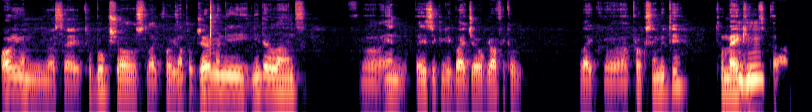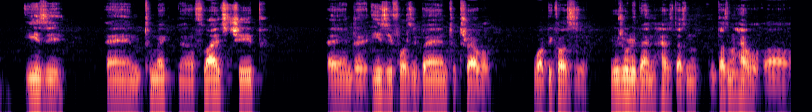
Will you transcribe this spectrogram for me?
or even in USA, to book shows like, for example, Germany, Netherlands, uh, and basically by geographical like uh, proximity to make Mm-hmm. it uh, easy and to make uh, flights cheap and uh, easy for the band to travel. Well, because usually band has doesn't doesn't have uh,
